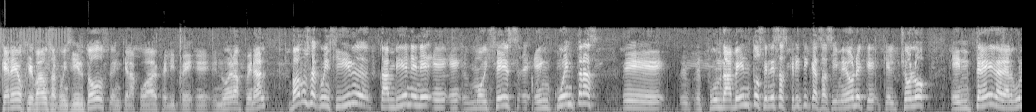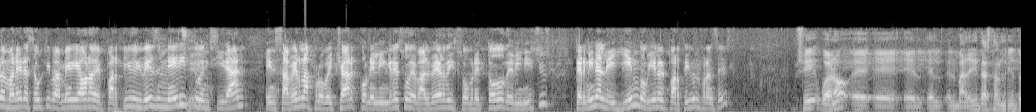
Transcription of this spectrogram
Creo que vamos a coincidir todos en que la jugada de Felipe eh, no era penal. Vamos a coincidir eh, también en eh, Moisés. ¿Encuentras fundamentos en esas críticas a Simeone que, el Cholo entrega de alguna manera esa última media hora de partido y ves mérito en Zidane en saberla aprovechar con el ingreso de Valverde y sobre todo de Vinicius? ¿Termina leyendo bien el partido el francés? Sí, bueno, eh, eh, el, Madrid hasta el minuto,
